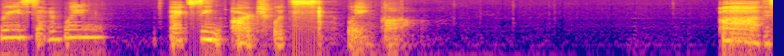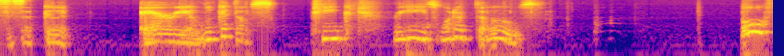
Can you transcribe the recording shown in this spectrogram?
free sapling? Vexing Archwood sapling. Oh. Oh, this is a good area. Look at those pink trees. What are those? Oof.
